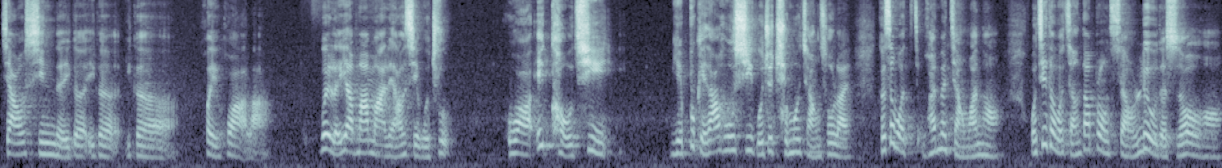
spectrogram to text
交心的一个一个一个绘画啦，为了要妈妈了解，我就哇一口气也不给她呼吸，我就全部讲出来。可是我我还没讲完哦，我记得我讲到不懂小六的时候哦，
